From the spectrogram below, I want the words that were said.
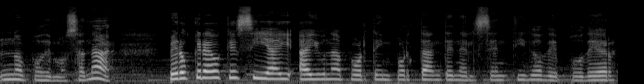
no podemos sanar. Pero creo que sí hay, un aporte importante en el sentido de poder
